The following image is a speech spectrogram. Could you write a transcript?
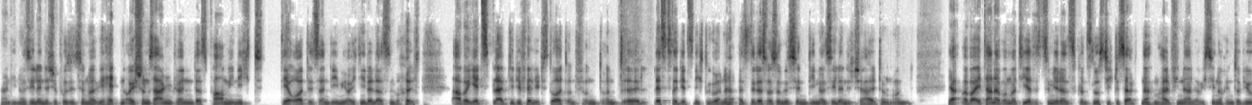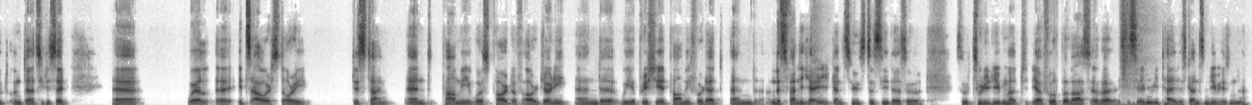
die neuseeländische Position war, wir hätten euch schon sagen können, dass Palmi nicht der Ort ist, an dem ihr euch niederlassen wollt. Aber jetzt bleibt ihr gefälligst dort und, und, und äh, lässt halt jetzt nicht drüber. Ne? Also das war so ein bisschen die neuseeländische Haltung. Und ja, aber Aitana von Matthias ist zu mir ganz, ganz lustig gesagt, nach dem Halbfinale habe ich sie noch interviewt und da hat sie gesagt, uh, well, uh, it's our story this time. And Palmy was part of our journey and uh, we appreciate Palmy for that. And, und das fand ich eigentlich ganz süß, dass sie da so, so zugegeben hat. Ja, furchtbar war's, aber es ist irgendwie Teil des Ganzen gewesen, ne?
